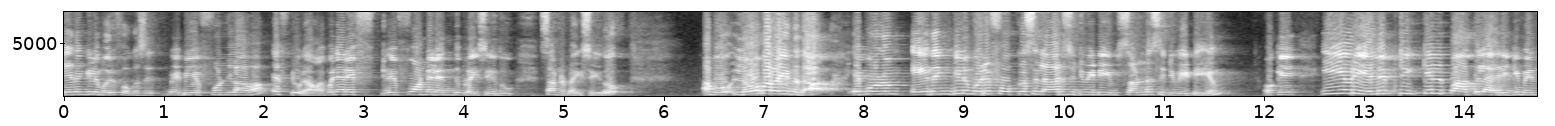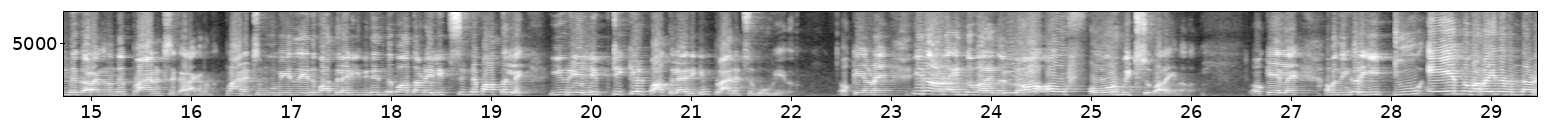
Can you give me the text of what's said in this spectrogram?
ഏതെങ്കിലും ഒരു ഫോക്കസ് മേ ബി എഫ് വണ്ണിലാവാം എഫ് ടുലാവാം അപ്പൊ ഞാൻ എഫ് എഫ് വണ്ണിൽ എന്ത് പ്ലേസ് ചെയ്തു? സണ്ണ് പ്ലേസ് ചെയ്തു. അപ്പോ ലോ പറയുന്നത് എപ്പോഴും ഏതെങ്കിലും ഒരു ഫോക്കസിൽ ആര് സിറ്റുവേറ്റ് ചെയ്യും സണ്ണ് സിറ്റുവേറ്റ് ചെയ്യും. ഓക്കെ ഈ ഒരു എലിപ്റ്റിക്കൽ പാത്തിലായിരിക്കും എന്ത് കറങ്ങുന്നത്? പ്ലാനറ്റ്സ് കറങ്ങുന്നത്. പ്ലാനറ്റ്സ് മൂവ് ചെയ്യുന്നത് ഏത് പാത്തിലായിരിക്കും ഇത് എന്ത് പാത്താണ് എലിപ്സിന്റെ പാത്തല്ലേ ഈ ഒരു എലിപ്റ്റിക്കൽ പാത്തിലായിരിക്കും പ്ലാനറ്റ്സ് മൂവ് ചെയ്യുന്നത്. ഓക്കെ ആണ് ഇതാണ് എന്ത് പറയുന്നത്? ലോ ഓഫ് ഓർബിറ്റ്സ് പറയുന്നത്. ഓക്കെ അല്ലേ? അപ്പൊ നിങ്ങൾക്ക് ഈ ടു എ എന്ന് പറയുന്നത് എന്താണ്?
